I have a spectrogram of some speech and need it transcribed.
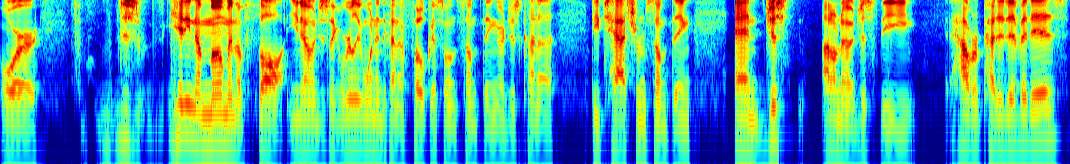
or just hitting a moment of thought, you know, and just like really wanting to kind of focus on something or just kind of detach from something, and just I don't know, just the how repetitive it is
